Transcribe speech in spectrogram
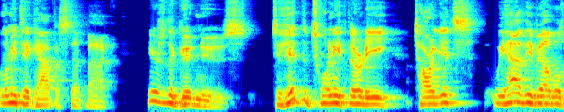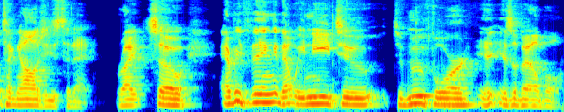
let me take half a step back. Here's the good news. To hit the 2030 targets, we have the available technologies today, right? So everything that we need to to move forward is available.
